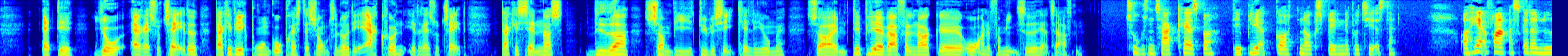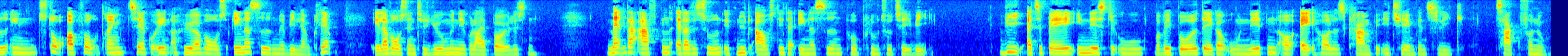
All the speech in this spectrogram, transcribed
at det jo er resultatet. Der kan vi ikke bruge en god præstation til noget. Det er kun et resultat, der kan sende os videre, som vi dybest set kan leve med. Så øhm, det bliver i hvert fald nok øh, ordene fra min side her til aften. Tusind tak, Kasper. Det bliver godt nok spændende på tirsdag. Og herfra skal der lyde en stor opfordring til at gå ind og høre vores indersiden med William Klem, eller vores interview med Nikolaj Bøjlesen. Mandag aften er der desuden et nyt afsnit af Indersiden på Pluto TV. Vi er tilbage i næste uge, hvor vi både dækker u 19 og A-holdets kampe i Champions League. Tak for nu.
